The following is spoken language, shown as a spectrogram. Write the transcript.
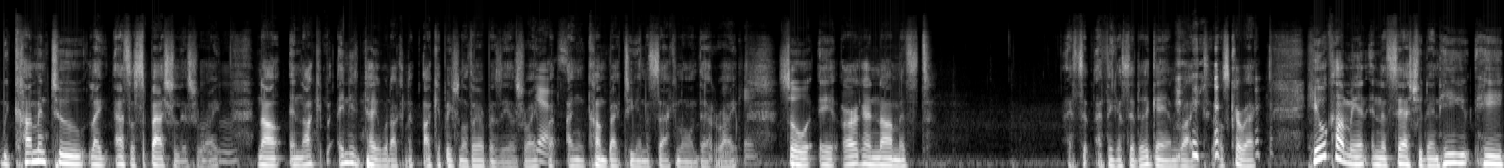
we come into like as a specialist right now and occup- i need to tell you what occup- occupational therapist is right yes. but i can come back to you in a second on that right Okay. so a ergonomist I said I think I said it again right that was correct he'll come in and assess you then he he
